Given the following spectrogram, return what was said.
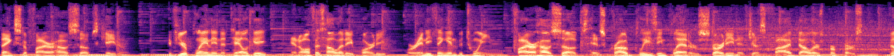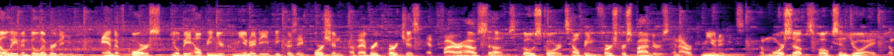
thanks to Firehouse Subs Catering. If you're planning a tailgate, an office holiday party, or anything in between, Firehouse Subs has crowd pleasing platters starting at just $5 per person. They'll even deliver to you. And of course, you'll be helping your community because a portion of every purchase at Firehouse Subs goes towards helping first responders in our communities. The more subs folks enjoy, the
